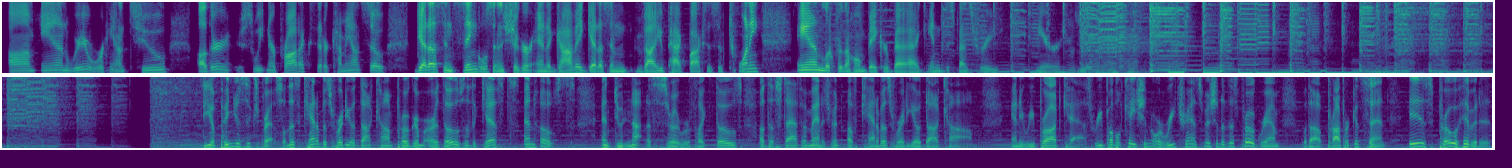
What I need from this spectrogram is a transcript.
Um, and we're working on two other sweetener products that are coming out. So get us in singles and sugar and agave, get us in value pack boxes of 20, and look for the home baker bag in dispensary near you. The opinions expressed on this CannabisRadio.com program are those of the guests and hosts and do not necessarily reflect those of the staff and management of CannabisRadio.com. Any rebroadcast, republication, or retransmission of this program without proper consent is prohibited.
